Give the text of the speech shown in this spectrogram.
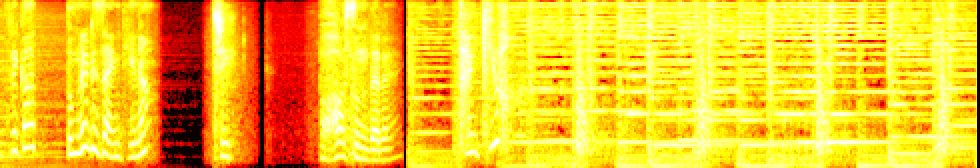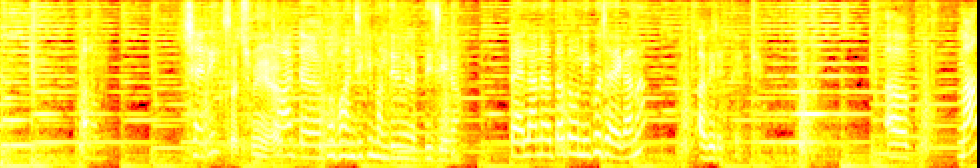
पत्रिका तुमने डिज़ाइन की ना? जी। बहुत सुंदर है। थैंक यू शैली सच में यार। कार्ड भगवान जी के मंदिर में रख दीजिएगा। पहला न्योता तो उन्हीं को जाएगा ना? अभी रख देते हैं। माँ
